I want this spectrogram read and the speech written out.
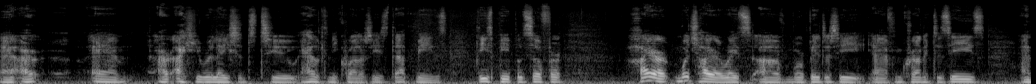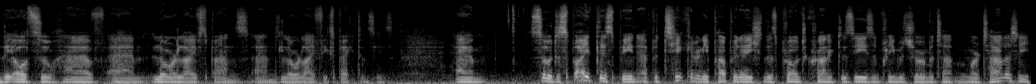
uh, are. Um, are actually related to health inequalities. That means these people suffer higher, much higher rates of morbidity uh, from chronic disease, and they also have um, lower lifespans and lower life expectancies. Um, so, despite this being a particularly population that's prone to chronic disease and premature mortality,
